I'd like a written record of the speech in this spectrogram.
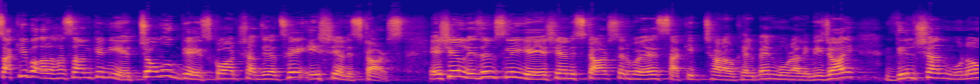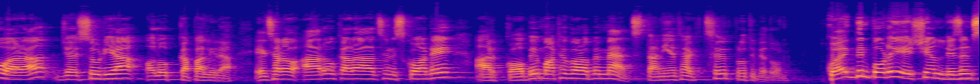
সাকিব আল হাসানকে নিয়ে চমক দিয়ে স্কোয়াড সাজিয়েছে এশিয়ান স্টার্স। এশিয়ান লিজেন্ডস লিগে এশিয়ান স্টার্সের হয়ে সাকিব ছাড়াও খেলবেন মুরালি বিজয়, দিলশান মুনোয়ারা, জয়সুরিয়া অলোক কাপালিরা। এছাড়াও আরও কারা আছেন স্কোয়াডে? আর কবে মাঠে গড়াবে ম্যাচ তা নিয়ে থাকছে প্রতিবেদন। কয়েকদিন পরে এশিয়ান লেজেন্ডস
